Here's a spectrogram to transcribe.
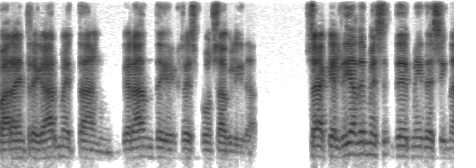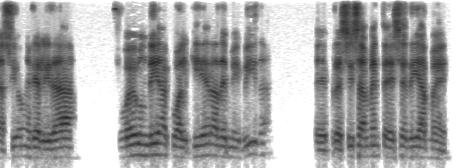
para entregarme tan grande responsabilidad. O sea que el día de mi, designación en realidad fue un día cualquiera de mi vida. Eh, precisamente ese día me,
